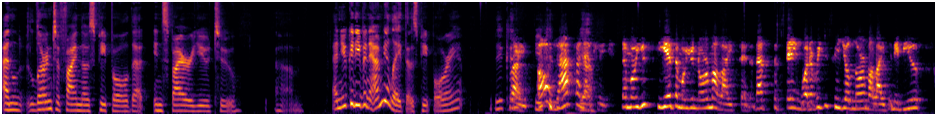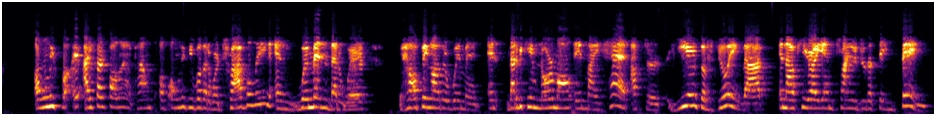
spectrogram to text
and learn to find those people that inspire you to, um, and you can even emulate those people, right? You can, right. You oh, can, definitely. Yeah. The more you see it, the more you normalize it. That's the thing. Whatever you see, you'll normalize. And if you only, I started following accounts of only people that were traveling and women that were helping other women. And that became normal in my head after years of doing that. And now here I am trying to do the same thing.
